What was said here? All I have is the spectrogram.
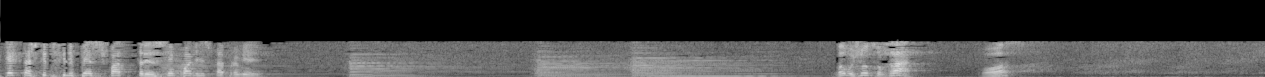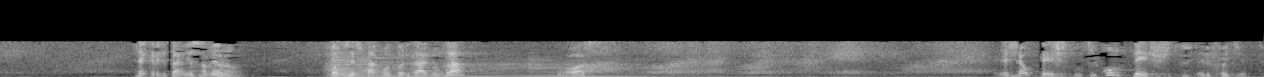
O que é está escrito em Filipenses 4,13? Quem pode recitar para mim aí? Vamos juntos, vamos lá? Posso. Você acredita nisso, amém ou não? Vamos recitar com autoridade, vamos lá? Posso. Esse é o texto. Em que contexto ele foi dito?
